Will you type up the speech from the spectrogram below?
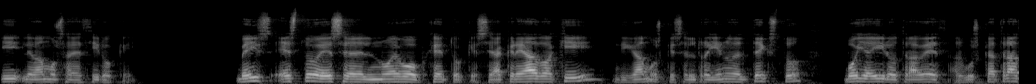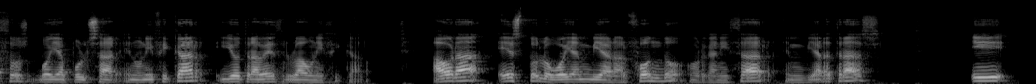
y le vamos a decir OK. ¿Veis? Esto es el nuevo objeto que se ha creado aquí, digamos que es el relleno del texto. Voy a ir otra vez al buscatrazos, voy a pulsar en unificar y otra vez lo ha unificado. Ahora esto lo voy a enviar al fondo, organizar, enviar atrás y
